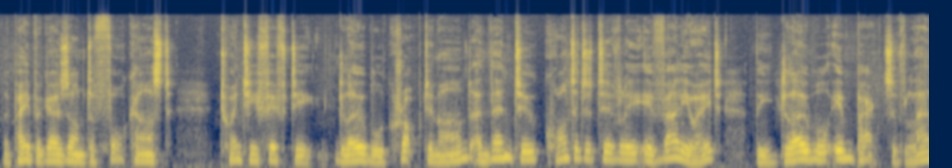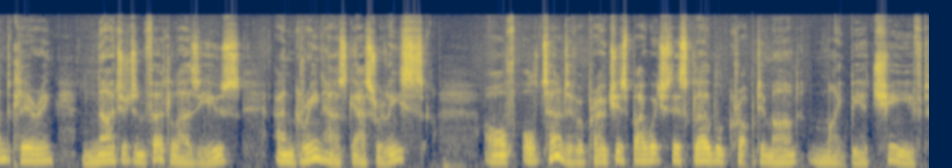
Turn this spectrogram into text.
The paper goes on to forecast 2050 global crop demand and then to quantitatively evaluate the global impacts of land clearing, nitrogen fertilizer use, and greenhouse gas release of alternative approaches by which this global crop demand might be achieved.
